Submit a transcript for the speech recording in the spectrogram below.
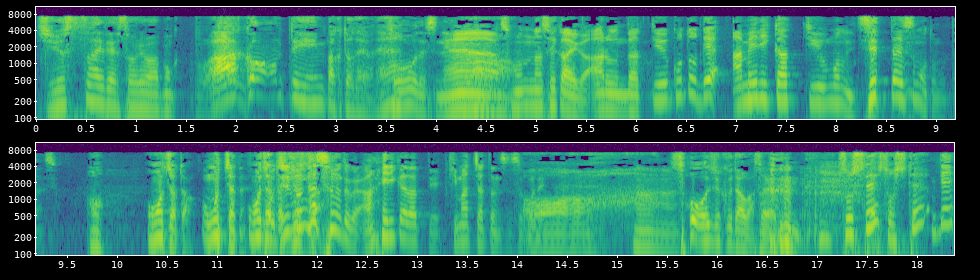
10歳でそれはもう、ワーゴーンっていうインパクトだよね。そうですね。そんな世界があるんだっていうことで、アメリカっていうものに絶対住もうと思ったんですよ。あ、思っちゃった。思っちゃった。思っちゃった。自分が住むところアメリカだって決まっちゃったんですよ、そこで。ああ。はい早熟だわ、それ。そして、そして？で、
